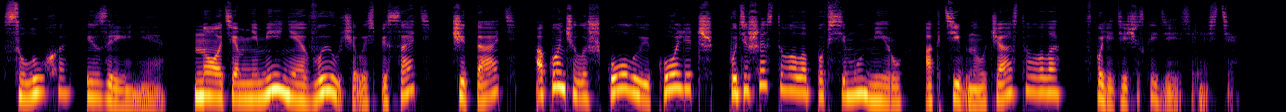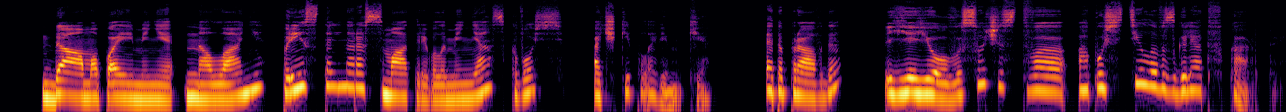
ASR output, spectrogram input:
слуха и зрения. Но, тем не менее, выучилась писать, читать, окончила школу и колледж, путешествовала по всему миру, активно участвовала в политической деятельности. Дама по имени Налани пристально рассматривала меня сквозь очки-половинки. «Это правда?» Ее высочество опустило взгляд в карты.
